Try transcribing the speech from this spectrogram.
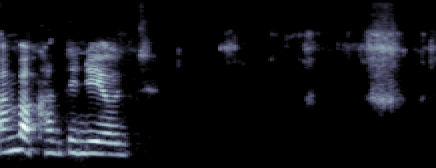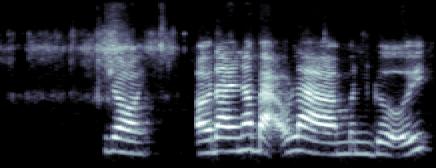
Bấm vào continue. Rồi ở đây nó bảo là mình gửi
